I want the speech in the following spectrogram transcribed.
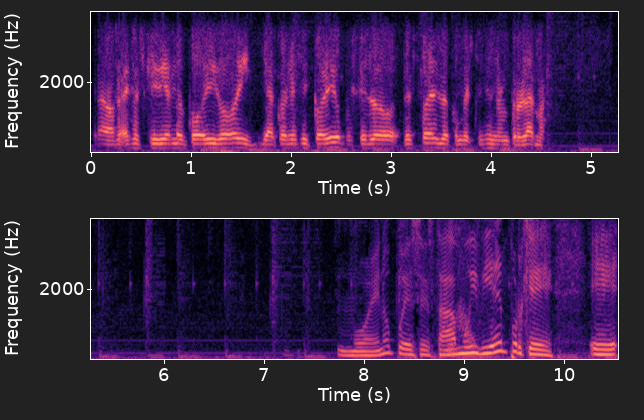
trabajar, escribiendo código y ya con ese código pues lo, después lo conviertes en un programa. Bueno, pues está muy bien porque, eh,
